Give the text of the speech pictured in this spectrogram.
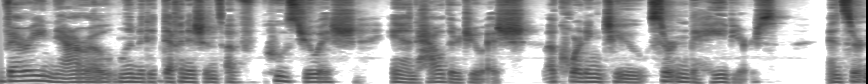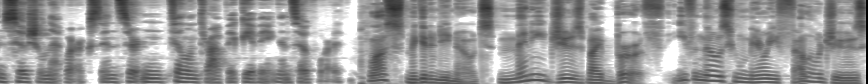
very narrow, limited definitions of who's Jewish and how they're Jewish, according to certain behaviors and certain social networks and certain philanthropic giving and so forth. Plus, McGinity notes many Jews by birth, even those who marry fellow Jews,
